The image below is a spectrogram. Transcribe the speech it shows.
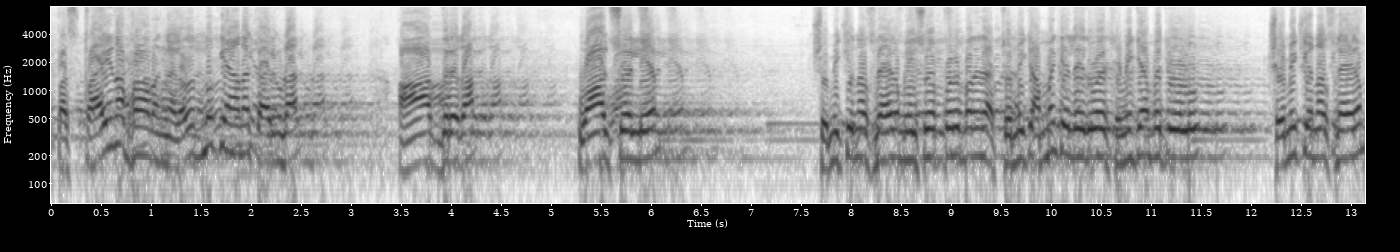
അപ്പൊ സ്ത്രൈണഭാവങ്ങൾ അതൊന്നൊക്കെയാണ് കരുണ ആർദ്രത വാത്സല്യം. ക്ഷമിക്കുന്ന സ്നേഹം ഈശോ എപ്പോഴും പറഞ്ഞ ക്ഷമിക്ക അമ്മയ്ക്കല്ലേ ഇതുപോലെ ക്ഷമിക്കാൻ പറ്റുള്ളൂ? ക്ഷമിക്കുന്ന സ്നേഹം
